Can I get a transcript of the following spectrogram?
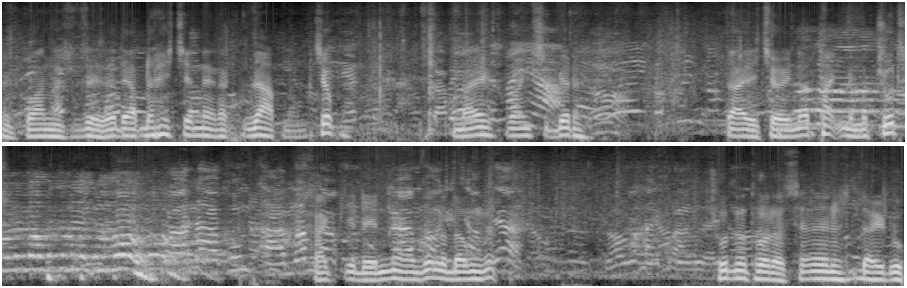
Cảnh quan nhà chú rể rất đẹp đây trên này là dạp này trước đấy, các anh chị biết này. Tại trời đã thạnh được một chút. Khách thì đến ờ, rất là đông đấy. Chút nữa thôi là sẽ đầy đủ.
